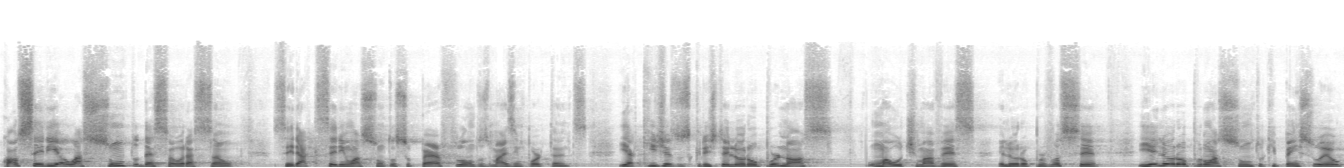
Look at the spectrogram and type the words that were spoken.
Qual seria o assunto dessa oração? Será que seria um assunto supérfluo ou um dos mais importantes? E aqui Jesus Cristo ele orou por nós, uma última vez, ele orou por você, e ele orou por um assunto que penso eu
